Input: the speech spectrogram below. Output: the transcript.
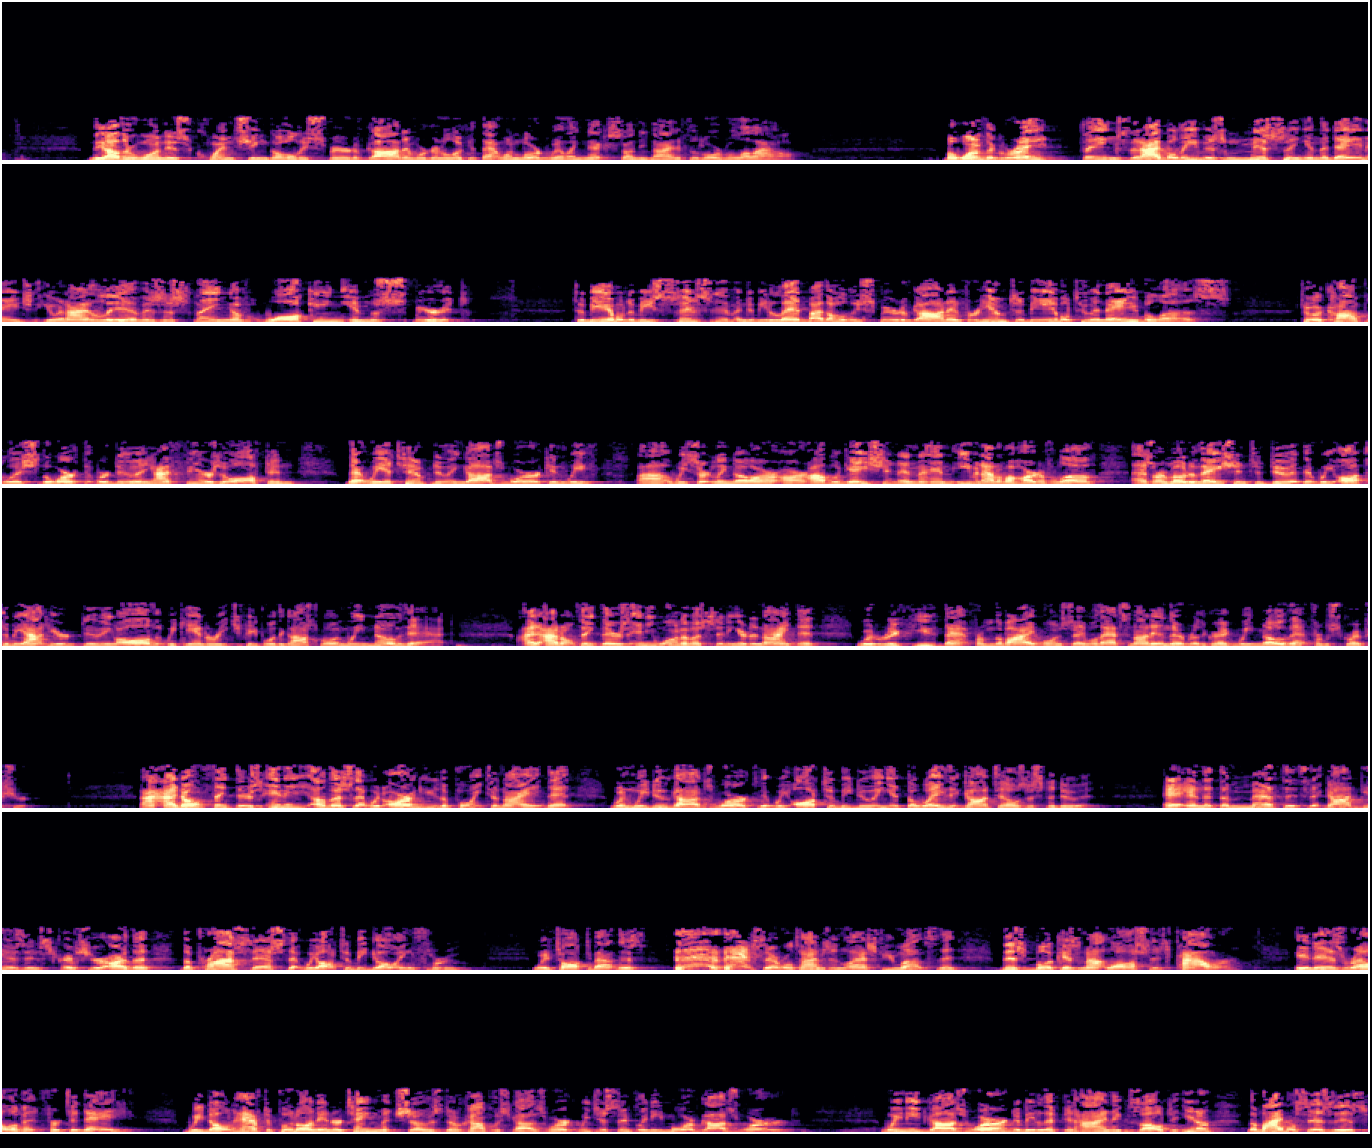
The other one is quenching the Holy Spirit of God, and we're going to look at that one, Lord willing, next Sunday night if the Lord will allow. But one of the great things that I believe is missing in the day and age that you and I live is this thing of walking in the Spirit. To be able to be sensitive and to be led by the Holy Spirit of God, and for Him to be able to enable us to accomplish the work that we're doing. I fear so often that we attempt doing God's work and we've uh, we certainly know our, our obligation and, and even out of a heart of love as our motivation to do it that we ought to be out here doing all that we can to reach people with the gospel and we know that. I, I don't think there's any one of us sitting here tonight that would refute that from the Bible and say, well, that's not in there, Brother Greg. We know that from Scripture. I, I don't think there's any of us that would argue the point tonight that when we do God's work that we ought to be doing it the way that God tells us to do it and, that the methods that God gives in Scripture are the, the process that we ought to be going through. We've talked about this several times in the last few months that this book has not lost its power. It is relevant for today. We don't have to put on entertainment shows to accomplish God's work. We just simply need more of God's Word. We need God's Word to be lifted high and exalted. You know, the Bible says this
